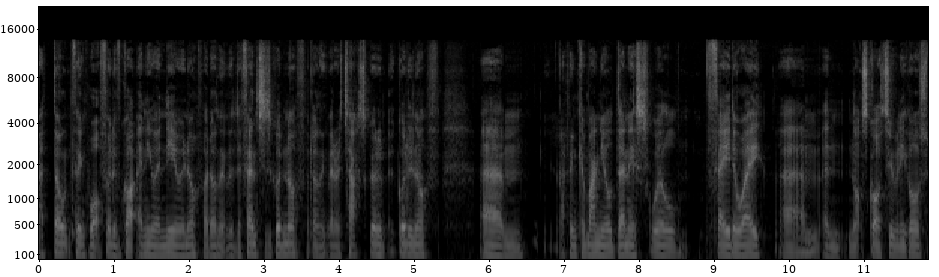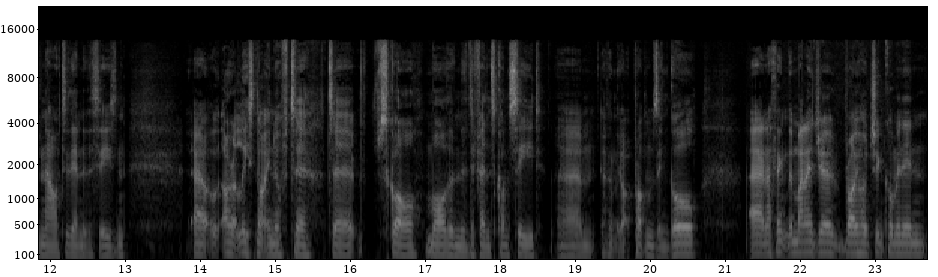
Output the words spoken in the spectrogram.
I don't think Watford have got anywhere near enough. I don't think the defence is good enough. I don't think their attack's good good enough. Um, I think Emmanuel Dennis will fade away um, and not score too many goals from now to the end of the season, uh, or at least not enough to to score more than the defence concede. Um, I think they've got problems in goal, and I think the manager Roy Hodgson coming in,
